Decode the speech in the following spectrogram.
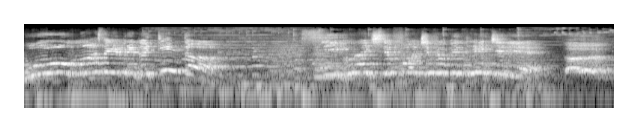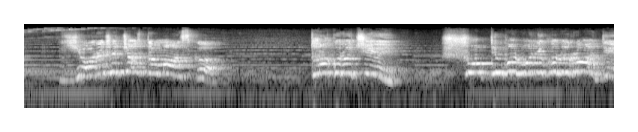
Uuu, masa e pregătită! Sigur aici se face vreo petrecere! Iarăși această mască! Dar acolo ce-i? Șapte baloane colorate!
